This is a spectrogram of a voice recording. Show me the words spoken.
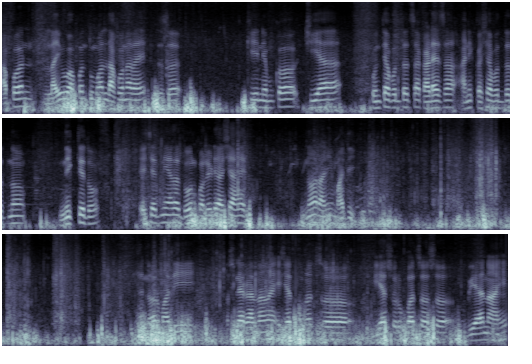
आपण लाईव्ह आपण तुम्हाला दाखवणार आहे जसं की नेमकं चिया कोणत्या पद्धतीचा काढायचा आणि कशा पद्धतीनं निघते तो. याच्यातनी आता दोन क्वालिटी अशा आहेत नर आणि मादी. ह्या असल्याकारणानं मादी या स्वरूपाचं असं बियाणं आहे.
